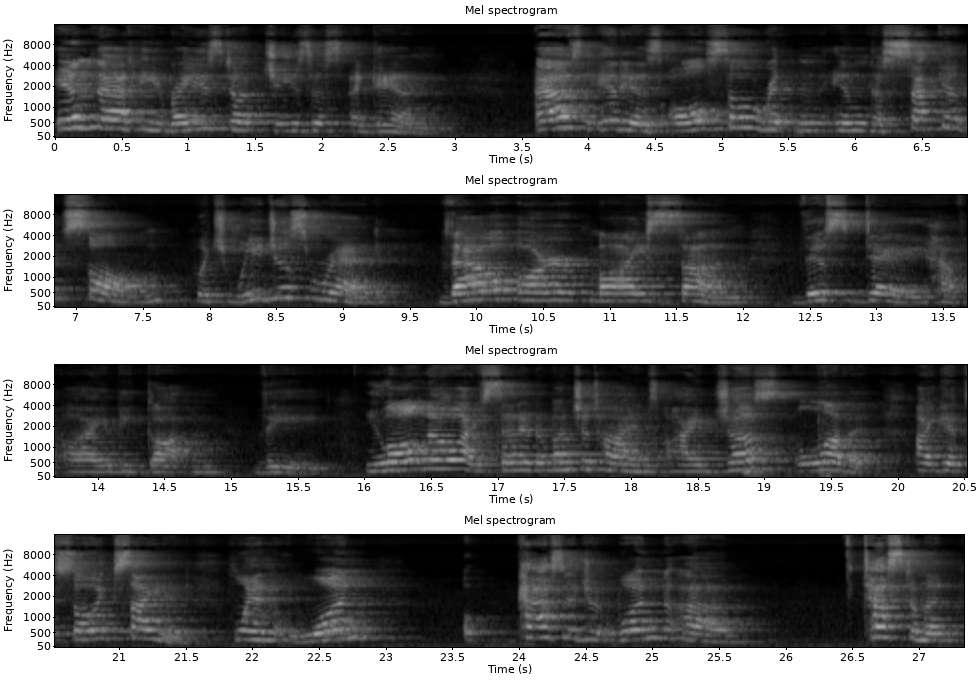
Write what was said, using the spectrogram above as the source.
in that he raised up Jesus again. As it is also written in the second psalm, which we just read, Thou art my son, this day have I begotten thee. You all know I've said it a bunch of times. I just love it. I get so excited when one passage, one uh, testament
